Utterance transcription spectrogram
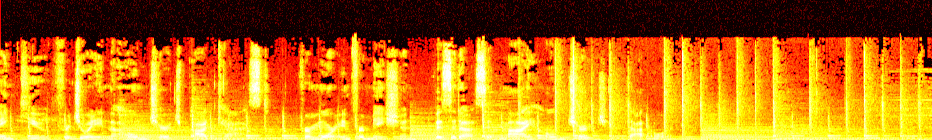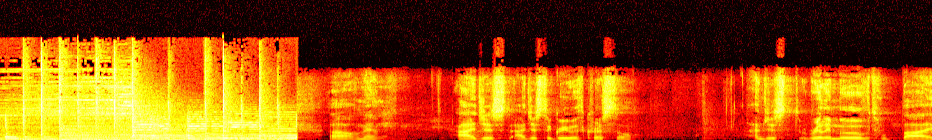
Thank you for joining the Home Church podcast. For more information, visit us at myhomechurch.org. Oh man, I just I just agree with Crystal. I'm just really moved by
